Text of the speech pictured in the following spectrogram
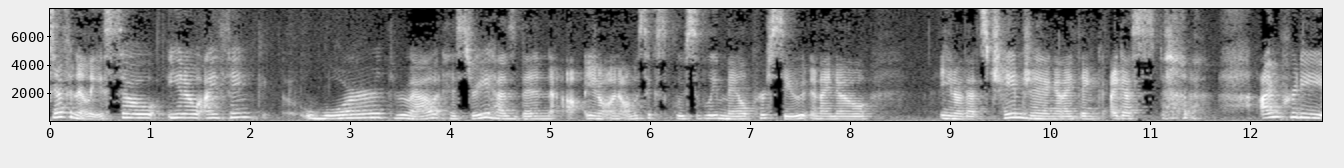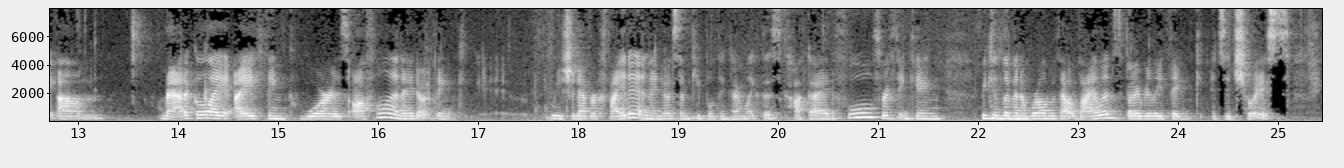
Definitely. So, you know, I think war throughout history has been, uh, you know, an almost exclusively male pursuit. And I know, you know, that's changing. And I think, I guess, I'm pretty um, radical. I, I think war is awful and I don't think we should ever fight it. And I know some people think I'm like this cockeyed fool for thinking we could live in a world without violence, but I really think it's a choice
